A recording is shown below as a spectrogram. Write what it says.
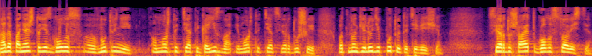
Надо понять, что есть голос э, внутренний, он может идти от эгоизма и может идти от сверхдуши. Вот многие люди путают эти вещи. Сверхдуша – это голос совести.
